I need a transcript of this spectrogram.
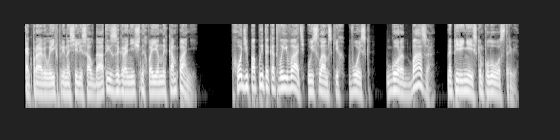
Как правило, их приносили солдаты из заграничных военных компаний, в ходе попыток отвоевать у исламских войск город База на Пиренейском полуострове,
